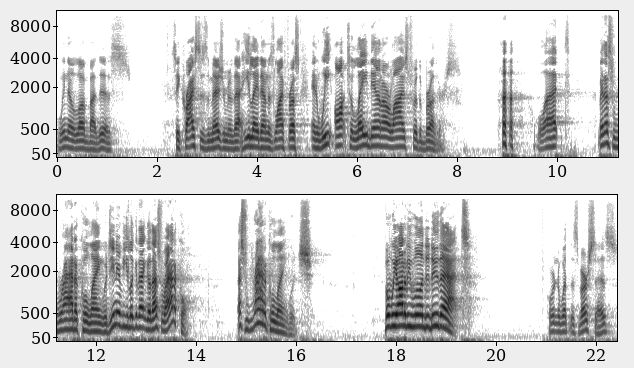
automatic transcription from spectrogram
we know love by this. See, Christ is the measurement of that. He laid down his life for us, and we ought to lay down our lives for the brothers. what? Man, that's radical language. Any of you look at that and go, that's radical. That's radical language. But we ought to be willing to do that. According to what this verse says.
